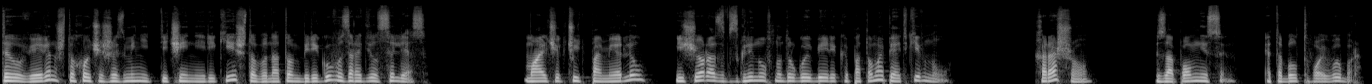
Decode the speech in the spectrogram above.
«Ты уверен, что хочешь изменить течение реки, чтобы на том берегу возродился лес?» Мальчик чуть помедлил, еще раз взглянув на другой берег, и потом опять кивнул. «Хорошо. Запомни, сын, это был твой выбор».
